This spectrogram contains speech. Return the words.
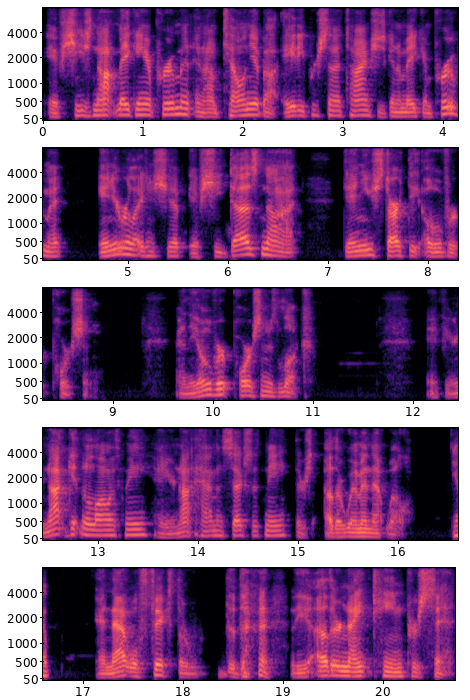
if she's not making improvement, and I'm telling you about 80% of the time she's going to make improvement in your relationship, if she does not, then you start the overt portion. And the overt portion is look, if you're not getting along with me and you're not having sex with me, there's other women that will and that will fix the the, the other 19%.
